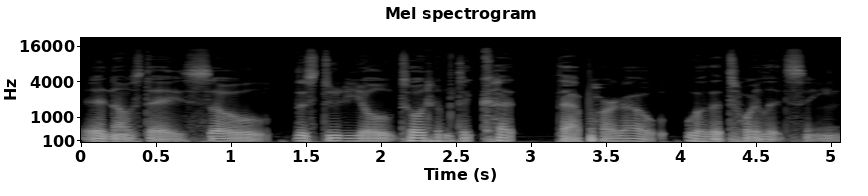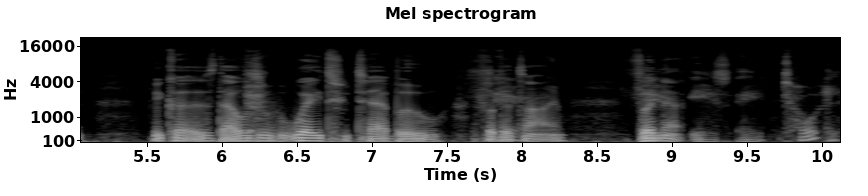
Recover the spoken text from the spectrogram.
in those days. So the studio told him to cut that part out with a toilet scene because that was way too taboo for the time. But There not- is a toilet.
